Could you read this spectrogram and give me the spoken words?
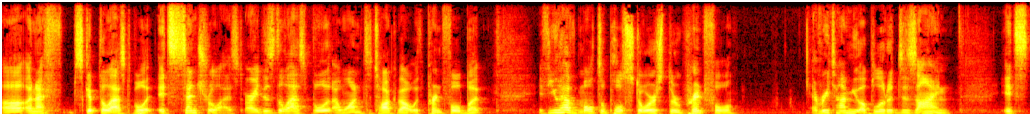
Uh, and I f- skipped the last bullet. It's centralized. All right, this is the last bullet I wanted to talk about with Printful. But if you have multiple stores through Printful, every time you upload a design, it's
